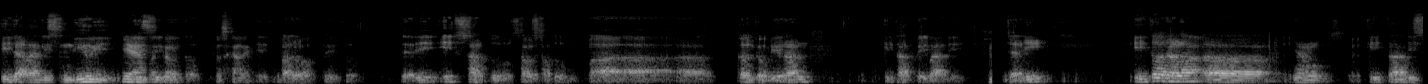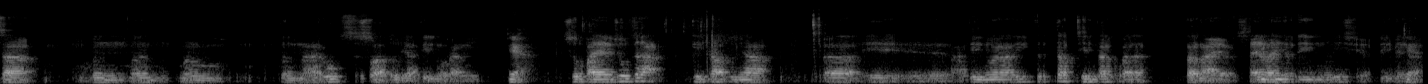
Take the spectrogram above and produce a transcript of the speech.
Tidak lagi sendiri yeah, di sini itu itu pada waktu itu jadi itu satu salah satu uh, kegembiraan kita pribadi jadi itu adalah uh, yang kita bisa men, men, men, menaruh sesuatu di hati nurani. Yeah. Supaya juga kita punya uh, eh, hati nurani tetap cinta kepada tanah air. Saya mm -hmm. lahir di Indonesia, di Medan. Yeah.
